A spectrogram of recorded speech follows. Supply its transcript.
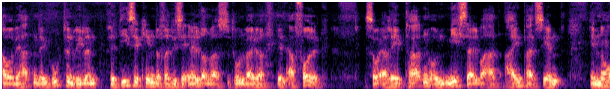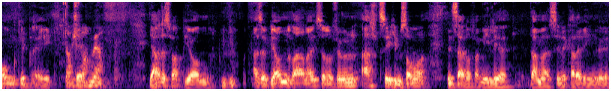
Aber wir hatten den guten Willen, für diese Kinder, für diese Eltern was zu tun, weil wir den Erfolg so erlebt hatten. Und mich selber hat ein Patient enorm geprägt. Darf ich fragen, wer? Ja, das war Björn. Mhm. Also Björn war 1985 im Sommer mit seiner Familie damals in der Katharinenhöhe.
